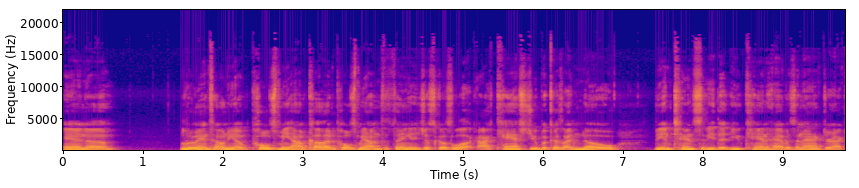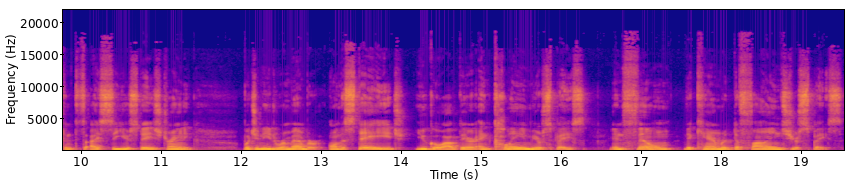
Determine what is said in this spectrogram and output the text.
and. Uh, Lou Antonio pulls me out, cut, pulls me out into the thing, and he just goes, "Look, I cast you because I know the intensity that you can have as an actor. I can I see your stage training. But you need to remember, on the stage, you go out there and claim your space. In film, the camera defines your space.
